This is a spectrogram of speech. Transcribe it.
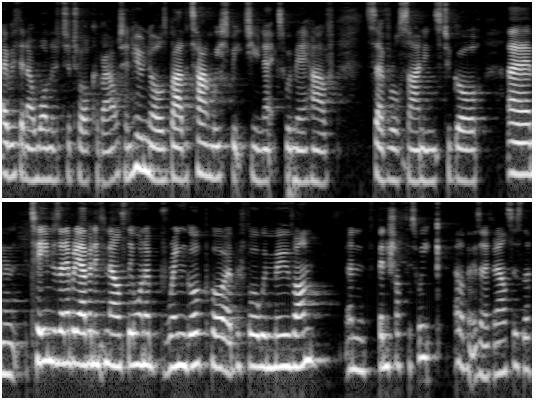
everything I wanted to talk about, and who knows? By the time we speak to you next, we may have several signings to go. Um, team, does anybody have anything else they want to bring up, or before we move on and finish off this week? I don't think there's anything else, is there?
